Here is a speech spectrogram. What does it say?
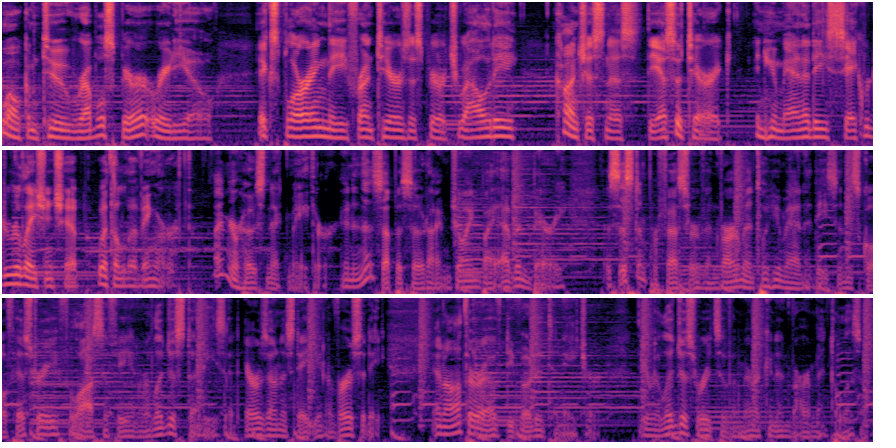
Welcome to Rebel Spirit Radio, exploring the frontiers of spirituality, consciousness, the esoteric, and humanity's sacred relationship with the living earth. I'm your host, Nick Mather, and in this episode, I am joined by Evan Berry, Assistant Professor of Environmental Humanities in the School of History, Philosophy, and Religious Studies at Arizona State University, and author of Devoted to Nature The Religious Roots of American Environmentalism.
